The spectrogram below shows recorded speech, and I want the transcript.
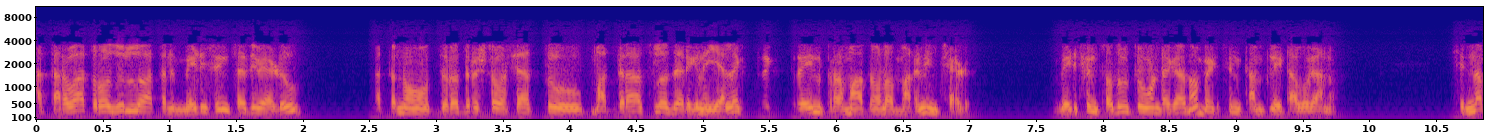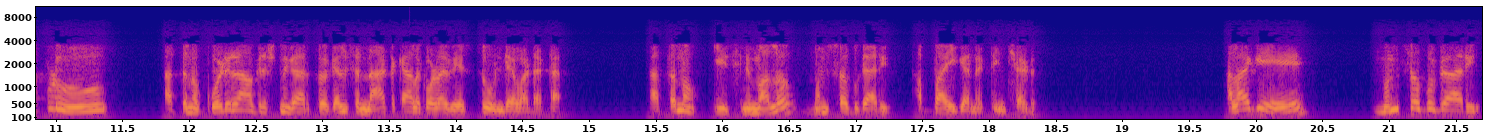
ఆ తర్వాత రోజుల్లో అతను మెడిసిన్ చదివాడు. అతను దురదృష్టవశాత్తు మద్రాసులో జరిగిన ఎలక్ట్రిక్ ట్రైన్ ప్రమాదంలో మరణించాడు. మెడిసిన్ చదువుతూ ఉండగానో మెడిసిన్ కంప్లీట్ అవగాను చిన్నప్పుడు అతను కోడి రామకృష్ణ గారితో కలిసి నాటకాలు కూడా వేస్తూ ఉండేవాడట. అతను ఈ సినిమాలో మున్సబ్ గారి అబ్బాయిగా నటించాడు. అలాగే మున్సబు గారి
